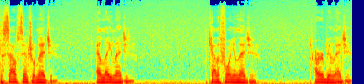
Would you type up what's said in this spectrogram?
The South Central legend, LA legend, California legend, urban legend.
